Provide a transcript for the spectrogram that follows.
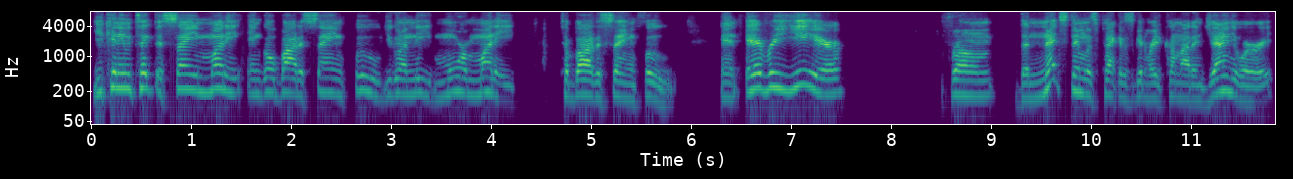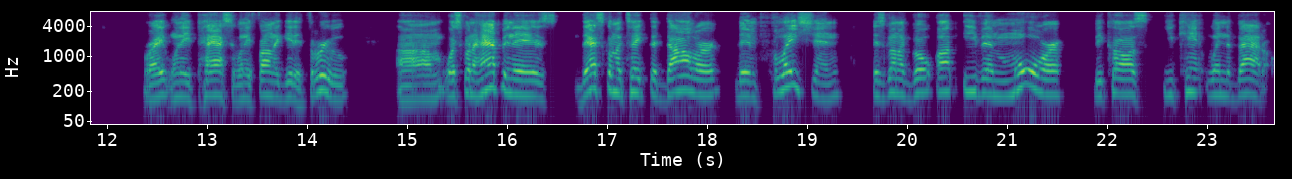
You can't even take the same money and go buy the same food. You're going to need more money to buy the same food. And every year from the next stimulus package is getting ready to come out in January, right? When they pass it, when they finally get it through, um, what's going to happen is that's going to take the dollar, the inflation is going to go up even more because you can't win the battle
